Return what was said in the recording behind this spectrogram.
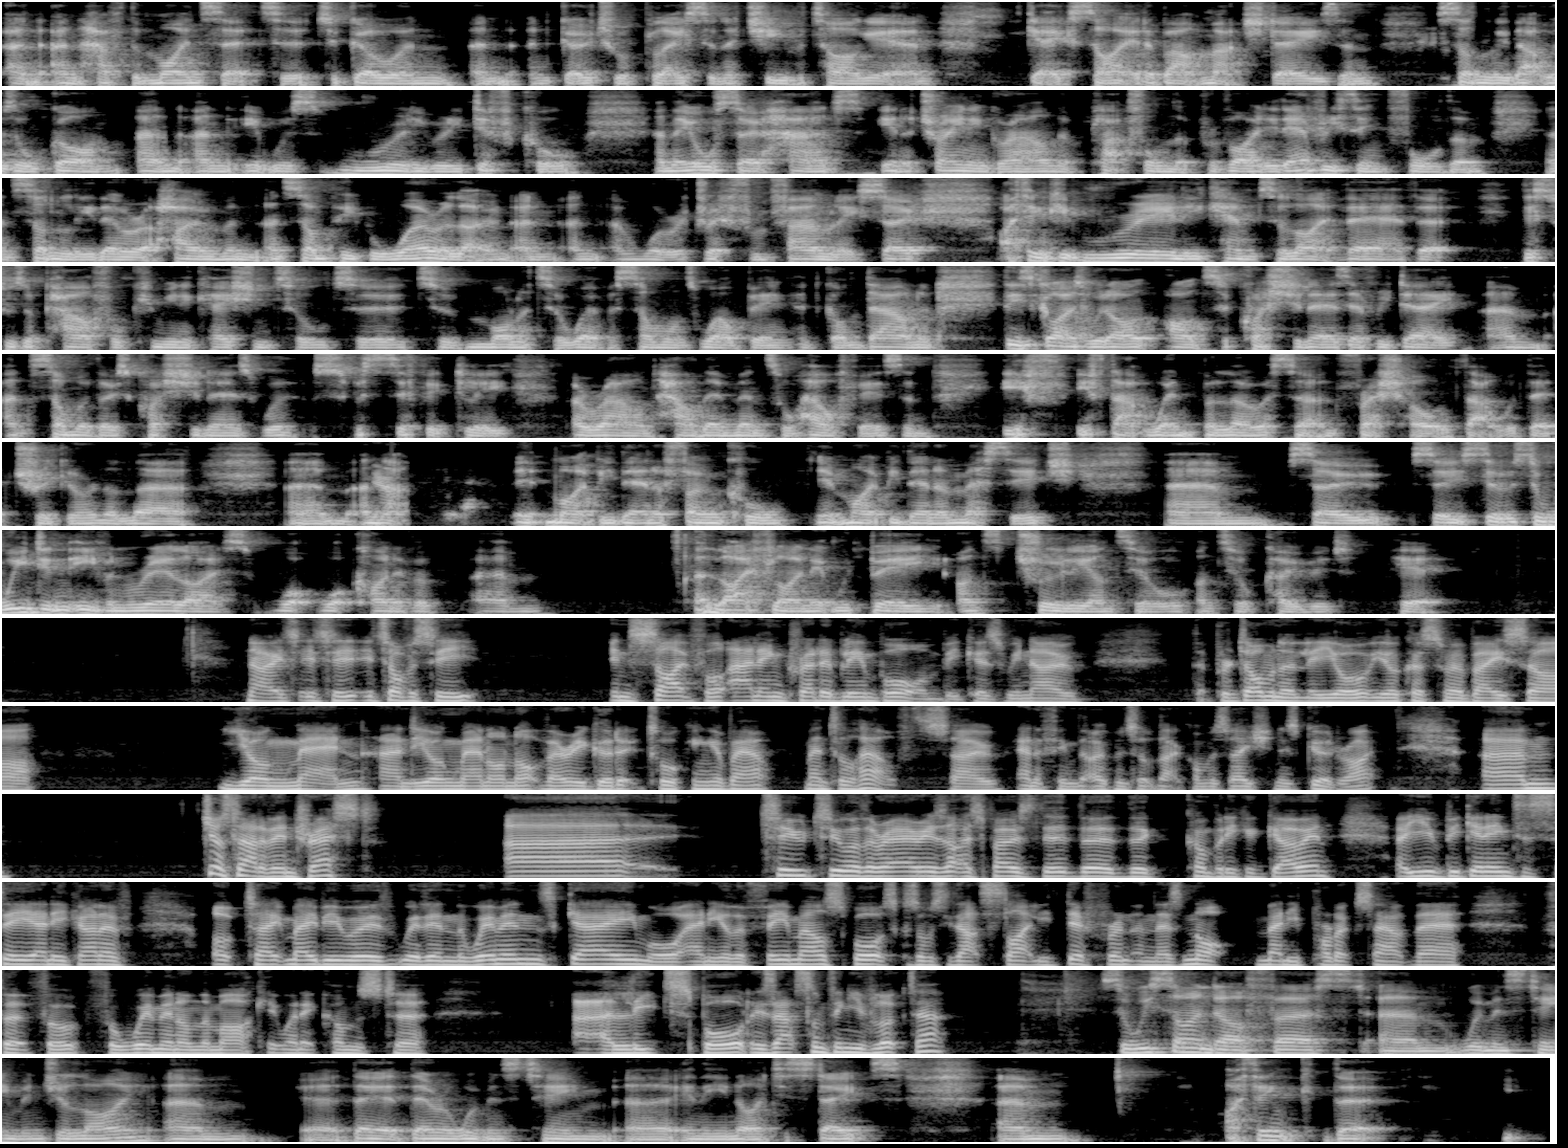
and, and have the mindset to, to go and, and, and go to a place and achieve a target. And get excited about match days and suddenly that was all gone. And and it was really really difficult. And they also had in a training ground a platform that provided everything for them. And suddenly they were at home and, and some people were alone and, and and were adrift from family. So i think it really came to light there that this was a powerful communication tool to to monitor whether someone's well-being had gone down. And these guys would answer questionnaires every day um, and some of those questionnaires were specifically around how their mental health is. And if if that went below a certain threshold that would then trigger an alert. Um, and yeah. that it might be then a phone call. It might be then a message. Um, so so so so we didn't even realize what what kind of a um, a lifeline it would be un- truly until until COVID hit. No, it's it's it's obviously insightful and incredibly important because we know that predominantly your your customer base are young men, and young men are not very good at talking about mental health. So anything that opens up that conversation is good, right? Um, just out of interest, uh, two two other areas I suppose the, the, the company could go in. Are you beginning to see any kind of uptake maybe with within the women's game or any other female sports? Because obviously that's slightly different, and there's not many products out there for, for for women on the market when it comes to elite sport. Is that something you've looked at? So we signed our first um, women's team in July. Um, uh, they're, they're a women's team uh, in the United States. Um, I think that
